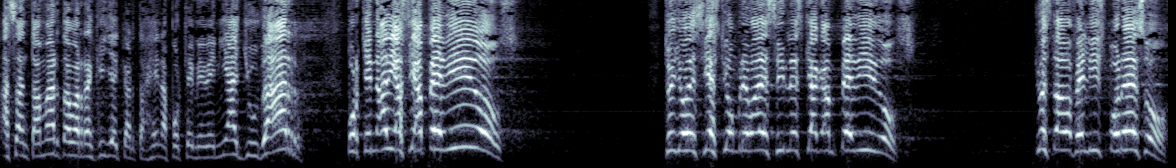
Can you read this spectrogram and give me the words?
a Santa Marta, Barranquilla y Cartagena porque me venía a ayudar, porque nadie hacía pedidos. Entonces yo decía, este hombre va a decirles que hagan pedidos. Yo estaba feliz por eso.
